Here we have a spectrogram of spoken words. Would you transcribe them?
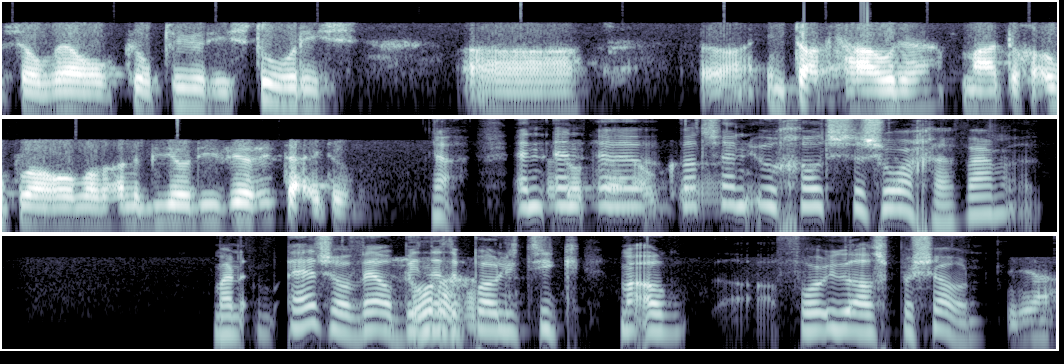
zowel cultuurhistorisch intact houden, maar toch ook wel wat aan de biodiversiteit doen. Ja, en, en, en wat zijn uw grootste zorgen? Waar, maar, hè, zowel binnen de politiek, maar ook voor u als persoon? Ja.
